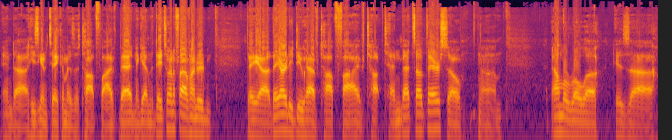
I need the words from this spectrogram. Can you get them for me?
and uh, he's going to take him as a top five bet. And again, the Daytona 500, they uh, they already do have top five, top ten bets out there. So um, Almirola is uh,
